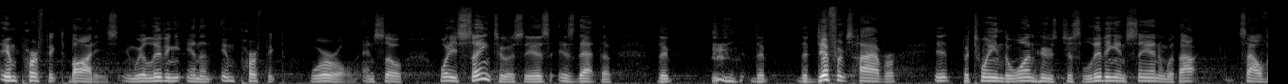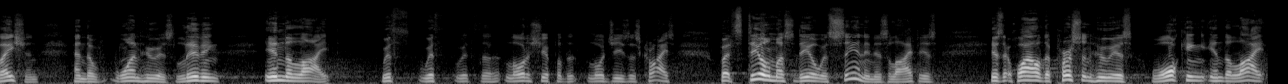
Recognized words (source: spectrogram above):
imperfect bodies, and we're living in an imperfect world. And so, what he's saying to us is, is that the, the, the, the difference, however, it, between the one who's just living in sin and without salvation and the one who is living in the light with, with, with the lordship of the Lord Jesus Christ, but still must deal with sin in his life, is, is that while the person who is walking in the light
